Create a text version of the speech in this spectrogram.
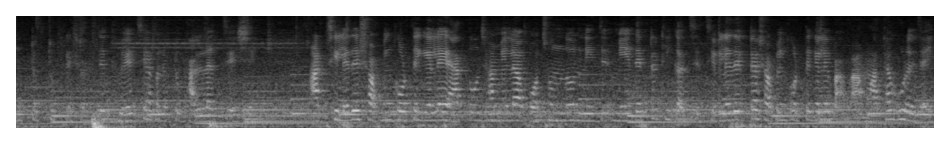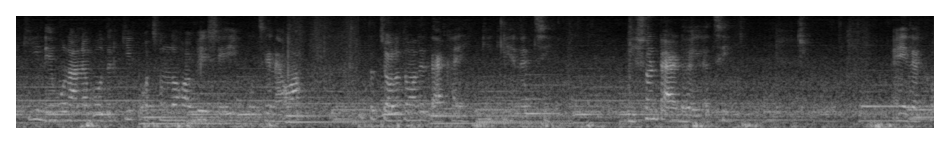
মুখটা একটু ফ্রেশ হতে ধুয়েছি, এখন একটু ভালো লাগছে এসে। আর ছেলেদের শপিং করতে গেলে এত ঝামেলা, পছন্দ, নিজে, মেয়েদেরটা ঠিক আছে, ছেলেদেরটা শপিং করতে গেলে বাবা মাথা ঘুরে যায়, কি নেব, না নেব, ওদের কি পছন্দ হবে সেই বুঝে নেওয়া। তো চলো তোমাদের দেখাই কি কি এনেছি। ভীষণ টায়ার্ড হয়ে গেছি। এই দেখো,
